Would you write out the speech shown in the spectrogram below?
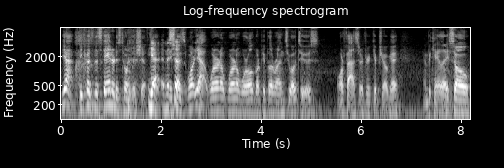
Yeah, because the standard is totally shifted. Yeah, and it because should. We're, yeah, we're in a we're in a world where people are running 202s or faster if you're Kipchoge and Bekele. So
